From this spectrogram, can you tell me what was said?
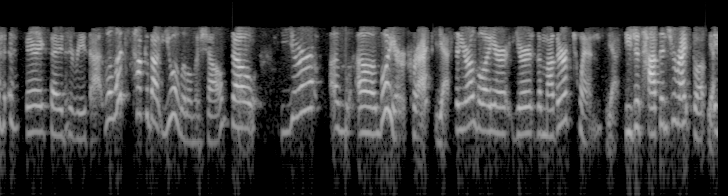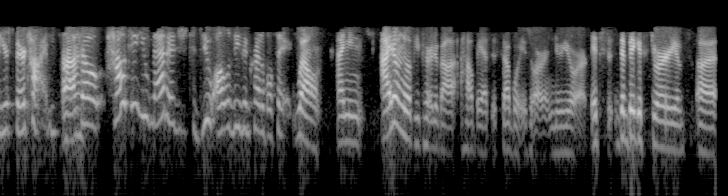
Very excited to read that. Well, let's talk about you a little, Michelle. So you're a, a lawyer, correct? Yes. So you're a lawyer. You're the mother of twins. Yes. You just happen to write books Yes. in your spare time. Uh, So how do you manage to do all of these incredible things? Well, I mean, I don't know if you've heard about how bad the subways are in New York. It's the biggest story of uh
